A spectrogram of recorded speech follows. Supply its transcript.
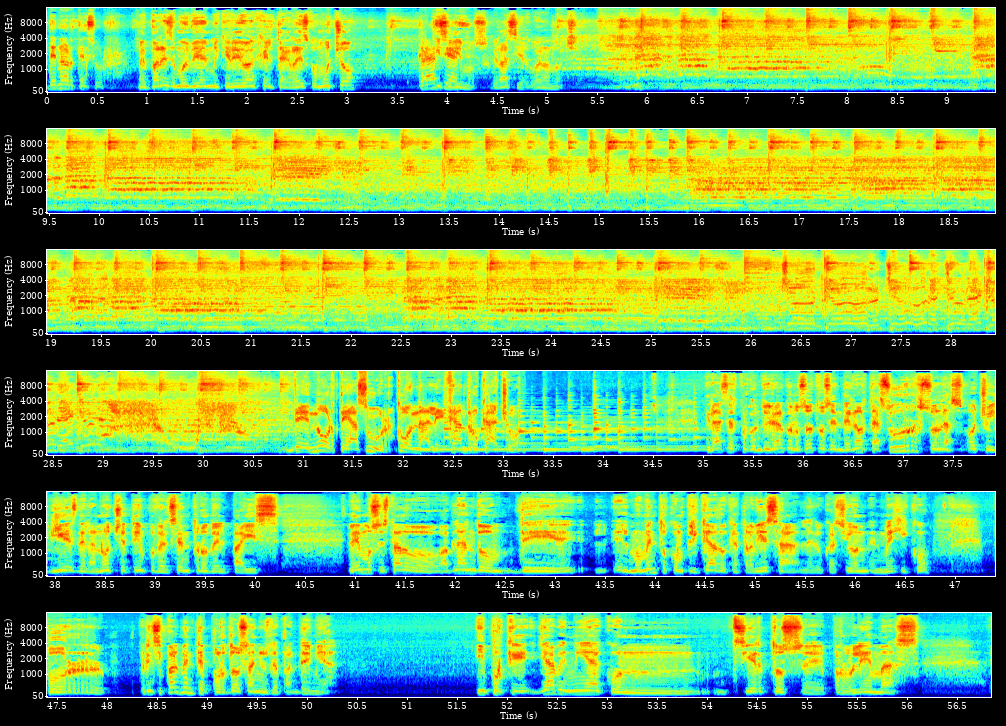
de norte a sur. Me parece muy bien, mi querido Ángel, te agradezco mucho. Gracias. Aquí seguimos. Gracias. Buenas noches. Sur, con Alejandro Cacho. Gracias por continuar con nosotros en De Norte a Sur. Son las ocho y diez de la noche, tiempo del centro del país. Le hemos estado hablando de el momento complicado que atraviesa la educación en México por principalmente por dos años de pandemia y porque ya venía con ciertos eh, problemas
